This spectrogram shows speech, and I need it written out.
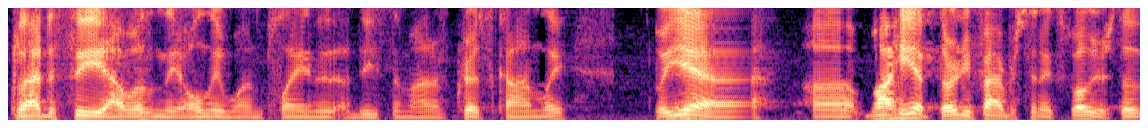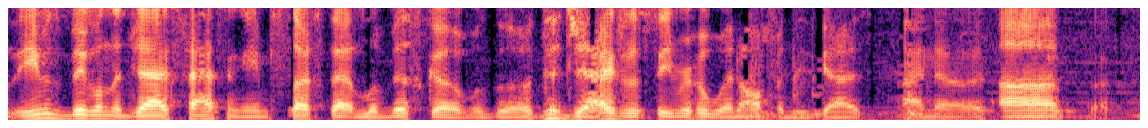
Glad to see I wasn't the only one playing a decent amount of Chris Conley. But yeah, uh, wow, he had 35% exposure. So he was big on the Jags passing game. Sucks that Laviska was the, the Jags receiver who went off for these guys. I know. It's, uh, it sucks.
